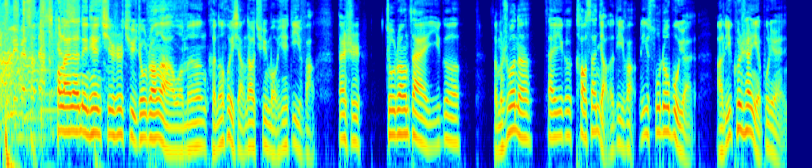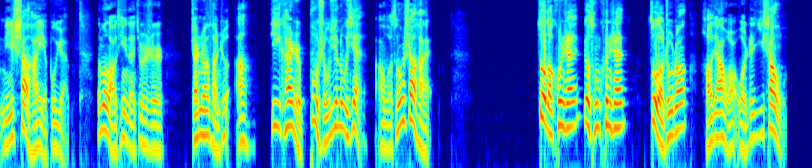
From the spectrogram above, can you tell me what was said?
后来呢，那天其实去周庄啊，我们可能会想到去某些地方，但是周庄在一个怎么说呢，在一个靠三角的地方，离苏州不远啊，离昆山也不远，离上海也不远。那么老 T 呢，就是辗转反侧啊，第一开始不熟悉路线啊，我从上海。坐到昆山，又从昆山坐到周庄，好家伙，我这一上午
